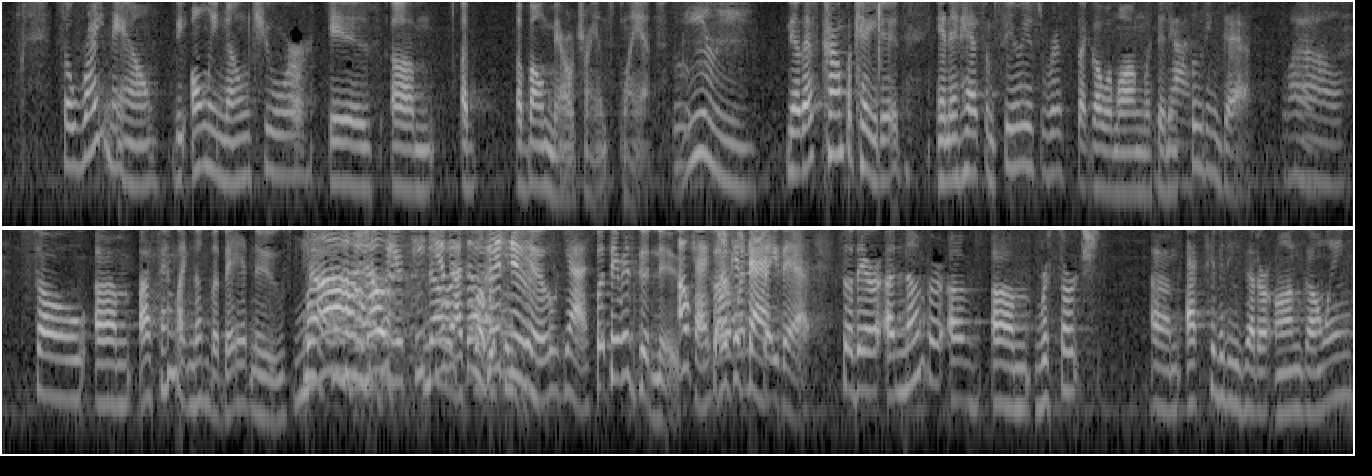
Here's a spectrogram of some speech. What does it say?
So right now, the only known cure is um, a, a bone marrow transplant. Really? Now, that's complicated, and it has some serious risks that go along with it, Yes. including death. Wow. So um, I sound like nothing but bad news. But, No, you're teaching No, us some what we good can news. do. Yes. but there is good news. Okay, so look I at want that. to say that. So there are a number of um, research um, activities that are ongoing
